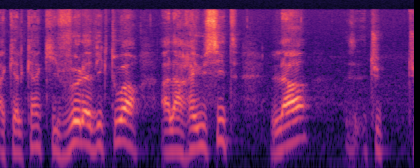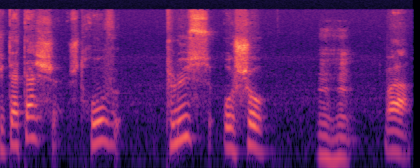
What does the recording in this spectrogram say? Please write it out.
à quelqu'un qui veut la victoire, à la réussite. Là, tu t'attaches, je trouve, plus au show. Mhm. Voilà.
